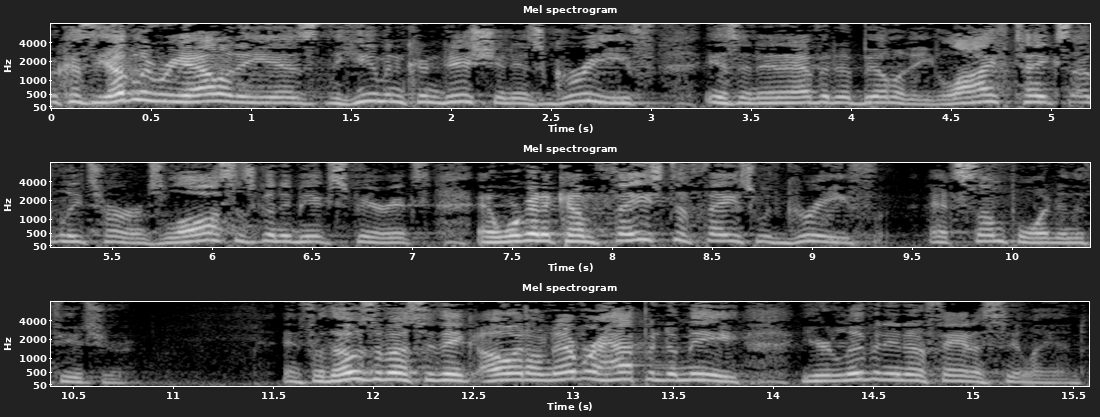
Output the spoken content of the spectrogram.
Because the ugly reality is the human condition is grief is an inevitability. Life takes ugly turns. Loss is going to be experienced and we're going to come face to face with grief at some point in the future. And for those of us who think, oh, it'll never happen to me, you're living in a fantasy land.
